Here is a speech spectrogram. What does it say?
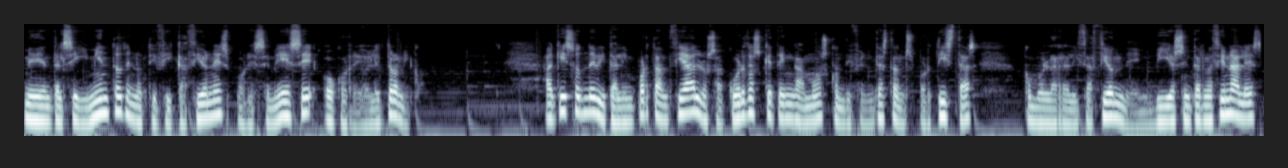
mediante el seguimiento de notificaciones por SMS o correo electrónico. Aquí son de vital importancia los acuerdos que tengamos con diferentes transportistas como la realización de envíos internacionales,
